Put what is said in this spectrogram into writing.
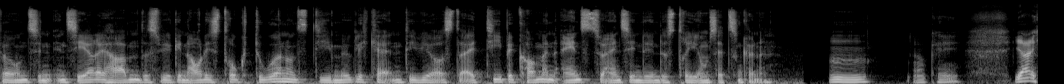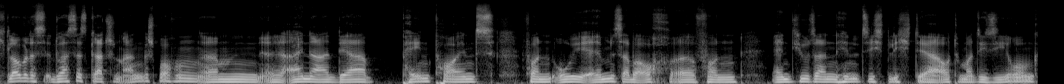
bei uns in, in Serie haben, dass wir genau die Strukturen und die Möglichkeiten, die wir aus der IT bekommen, eins zu eins in die Industrie umsetzen können. Mhm. Okay. Ja, ich glaube, dass, du hast es gerade schon angesprochen, ähm, äh, einer der Pain Points von OEMs, aber auch äh, von Endusern hinsichtlich der Automatisierung.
